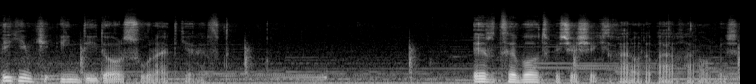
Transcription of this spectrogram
بگیم که این دیدار صورت گرفت. ارتباط به چه شکل قرار برقرار بشه؟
